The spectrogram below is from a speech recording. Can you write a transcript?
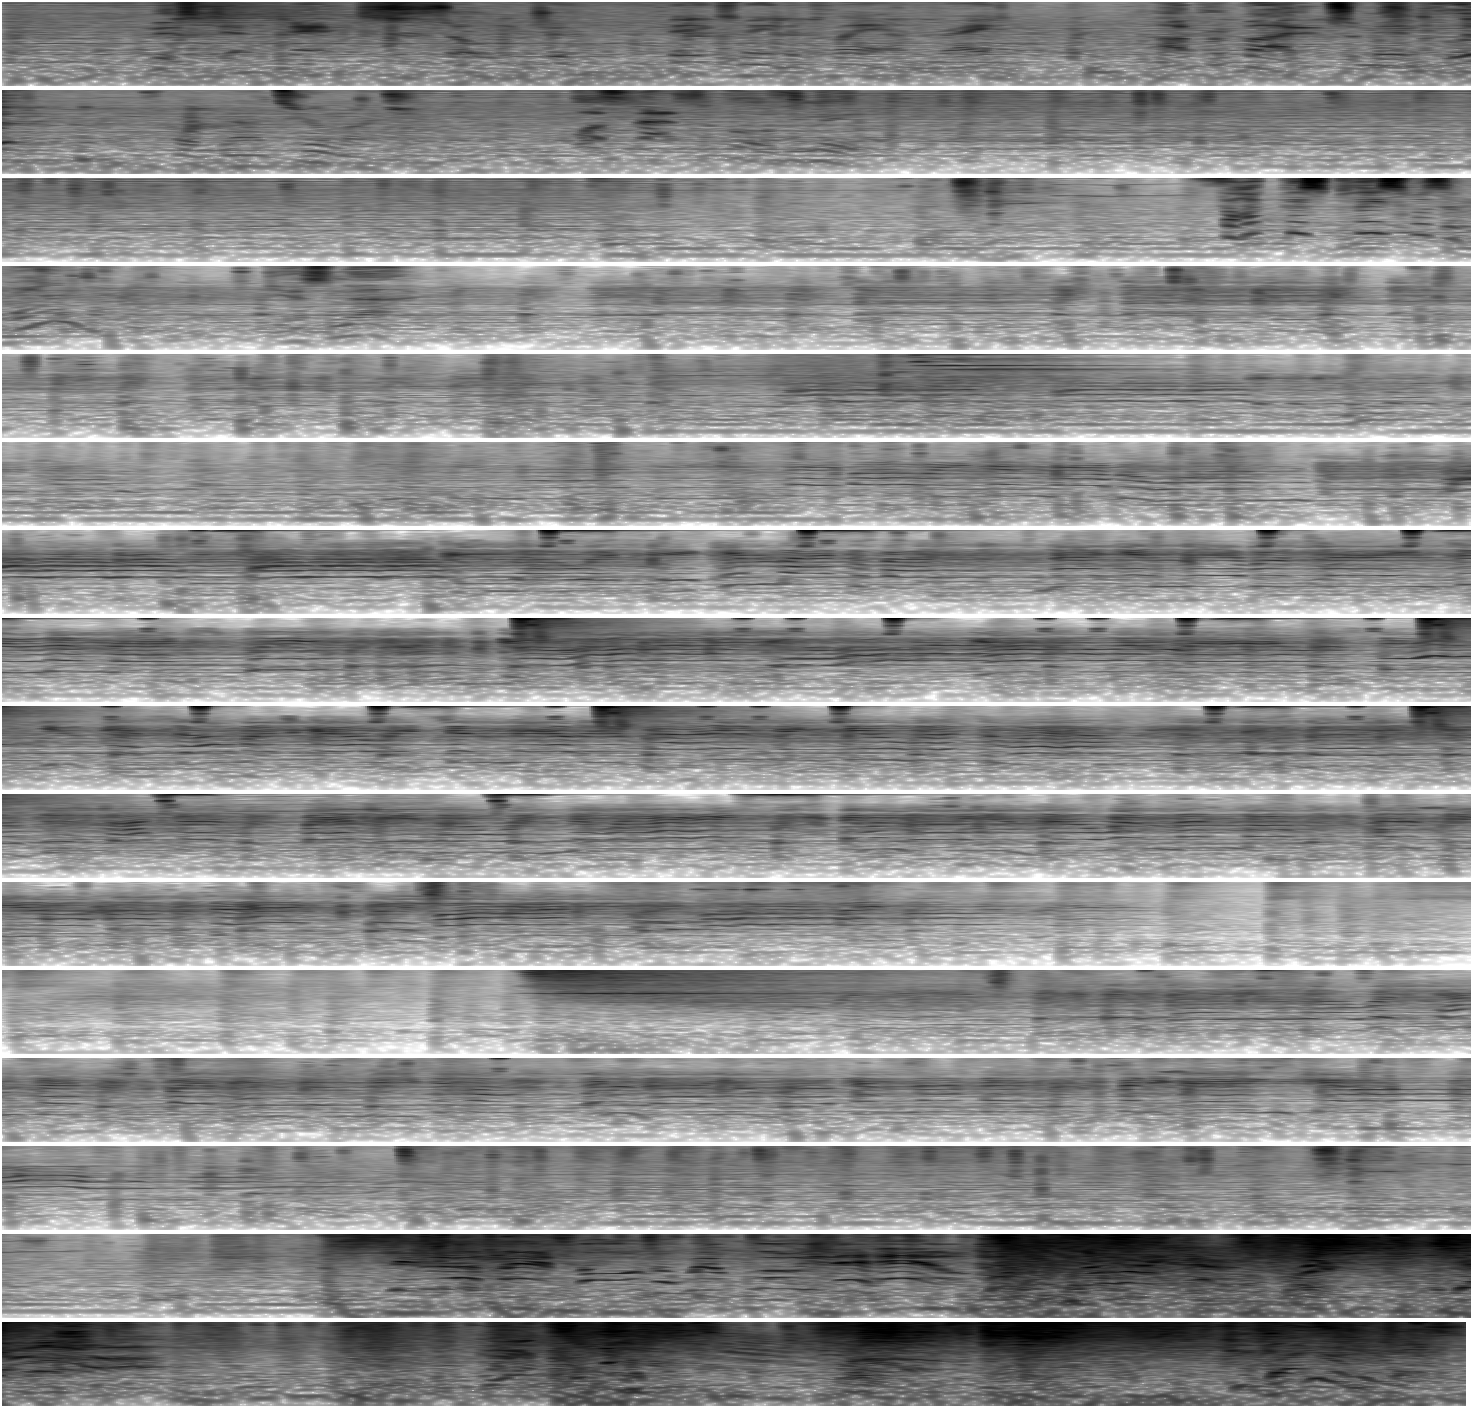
Mr. Ex-Soldier? Biggs made the plan, right? I provided some input. Hope not too much. What's that supposed to mean? Thought this place was abandoned. Guess not. Up, assholes, or we'll blow you to hell! Let's do this.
